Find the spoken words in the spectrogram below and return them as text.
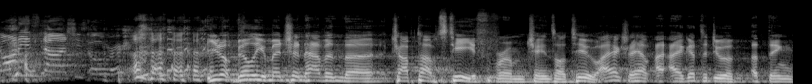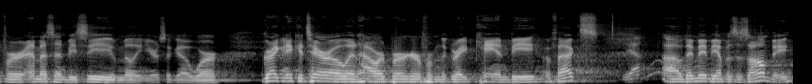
Nani's done. You know, Bill, you mentioned having the Chop Top's teeth from Chainsaw 2. I actually have. I, I got to do a, a thing for MSNBC a million years ago where Greg Nicotero and Howard Berger from the great KNB effects. Yeah. Uh, they made me up as a zombie,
